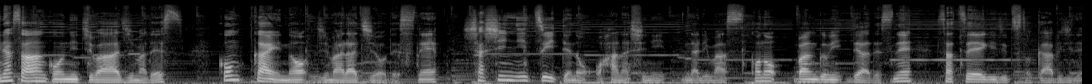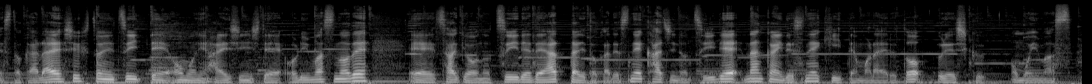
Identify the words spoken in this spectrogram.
皆さんこんにちは。じまです。今回のじまラジオですね。写真についてのお話になります。この番組ではですね撮影技術とかビジネスとかライフシフトについて主に配信しておりますので、えー、作業のついでであったりとかですね家事のついでなんかにですね聞いてもらえると嬉しく思います。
